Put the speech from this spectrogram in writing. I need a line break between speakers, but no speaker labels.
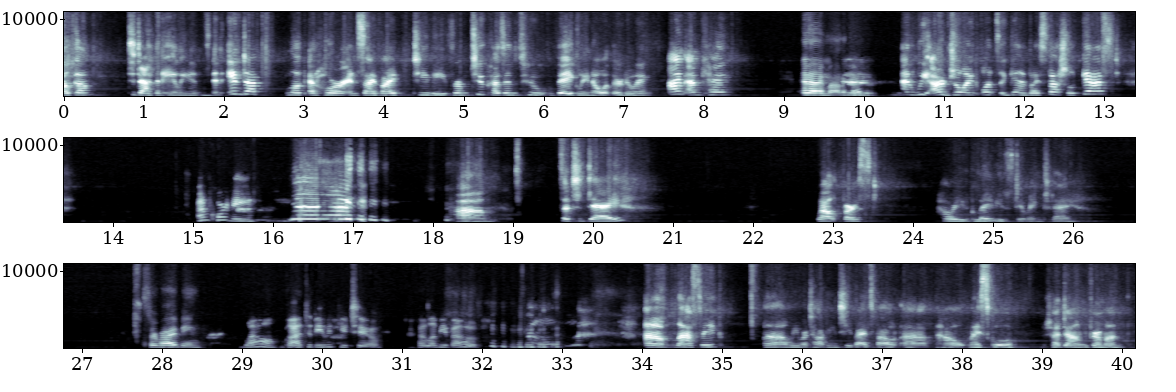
Welcome to Death and Aliens, an in depth look at horror and sci fi TV from two cousins who vaguely know what they're doing. I'm MK,
And I'm Monica.
and we are joined once again by special guest.
I'm Courtney.
Yay! um, so today, well, first, how are you ladies doing today?
Surviving.
Well, glad to be with you too. I love you both.
Um, last week, uh, we were talking to you guys about uh, how my school shut down for a month.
